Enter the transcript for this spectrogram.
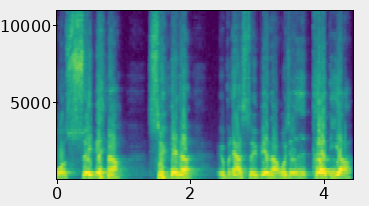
我随便啊，随便呢。也不能随便啊，我就是特地啊，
